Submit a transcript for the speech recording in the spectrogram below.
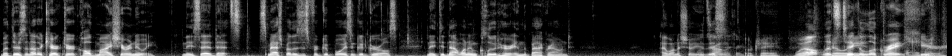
but there's another character called Mai Shiranui. And they said that S- Smash Brothers is for good boys and good girls, and they did not want to include her in the background. I want to show you What's this. wrong with her? Okay. Well, let's take a look right here.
